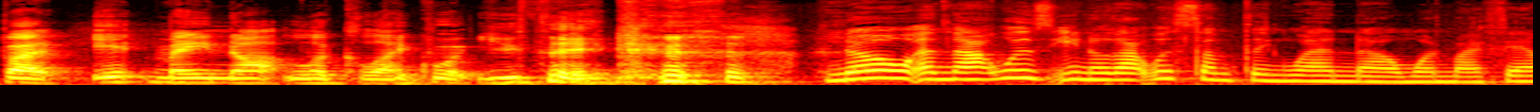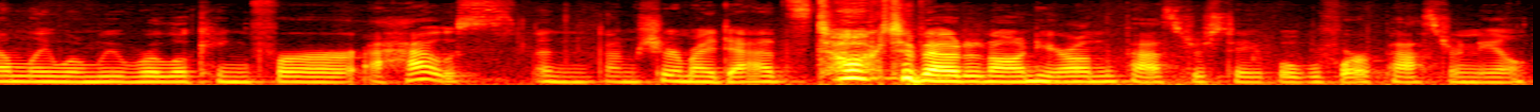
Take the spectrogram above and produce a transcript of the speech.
but it may not look like what you think. No, and that was, you know, that was something when uh, when my family, when we were looking for a house, and I'm sure my dad's talked about it on here on the pastor's table before, Pastor Neil.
